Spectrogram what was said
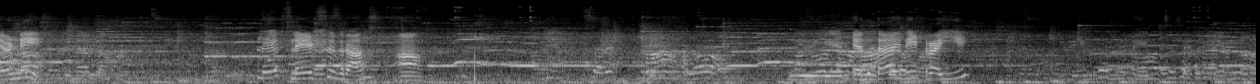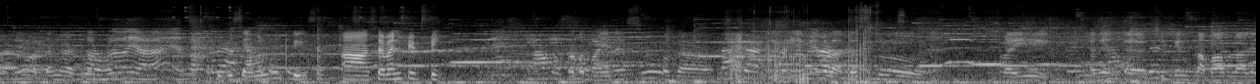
ఏమండి ప్లేట్స్ ప్లేట్స్ ఆ. సరే హలో ఎంత? ఇది try seven fifty seven fifty ఒక మైనస్ ఒక జస్ట్ ఫ్రై అదే చికెన్ కబాబ్ లాగా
